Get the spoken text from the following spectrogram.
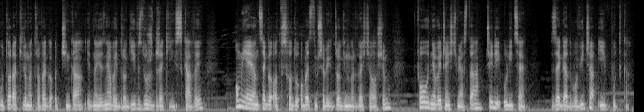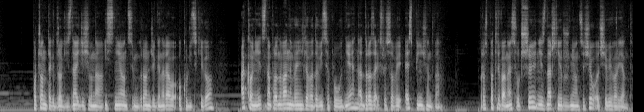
1,5 kilometrowego odcinka jednojezdniowej drogi wzdłuż rzeki Skawy, omijającego od wschodu obecny przebieg drogi nr 28 w południowej części miasta, czyli ulice Zegadłowicza i Putka. Początek drogi znajdzie się na istniejącym grondzie generała Okulickiego, a koniec na planowanym węźle Wadowice Południe na drodze ekspresowej S52. Rozpatrywane są trzy nieznacznie różniące się od siebie warianty.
